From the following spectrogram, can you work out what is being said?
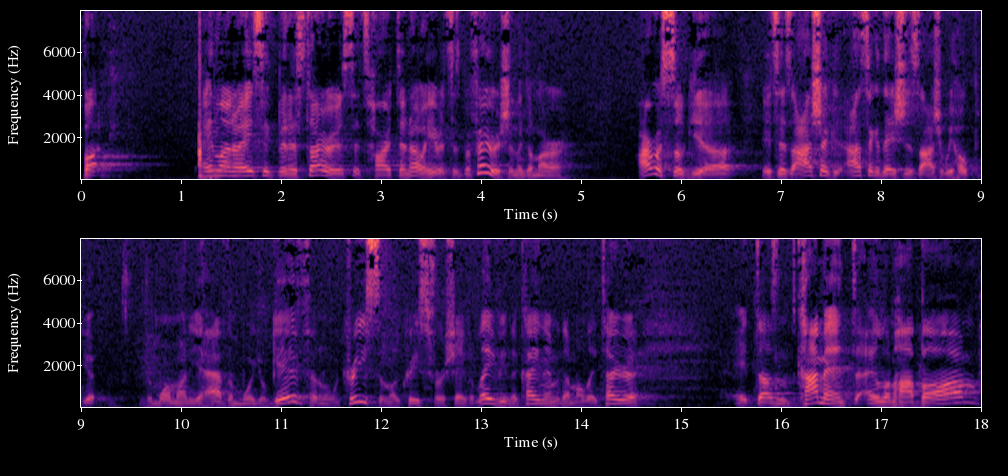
but Ein Lano Asik Ben it's hard to know. Here it says Beferish in the Gemara. Our Sugya, it says Asa Kadesha Asher. We hope you, the more money you have, the more you'll give, and it'll increase, and it'll increase for Shevet Levi, the Kainim, the Molei Torah. It doesn't comment Elam Haba.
